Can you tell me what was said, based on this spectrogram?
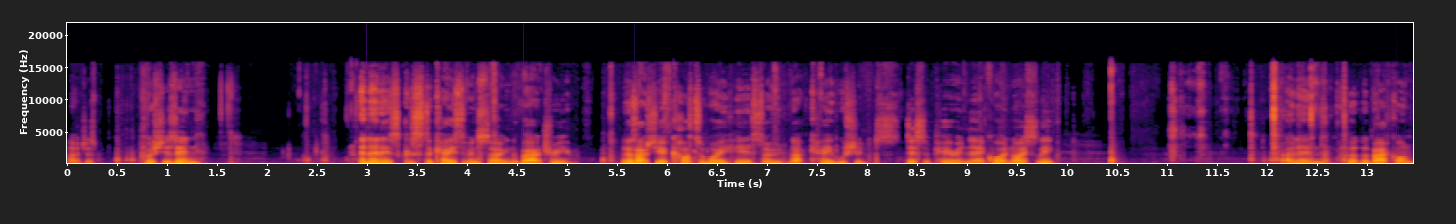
So it just pushes in. And then it's just a case of inserting the battery. There's actually a cutaway here, so that cable should disappear in there quite nicely. And then put the back on.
